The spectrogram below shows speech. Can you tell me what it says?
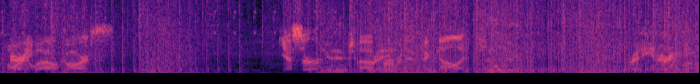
Reporting. well. Of course. Yes, sir. Unit ready. Affirmative. Acknowledged. Building. Ready and very well.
